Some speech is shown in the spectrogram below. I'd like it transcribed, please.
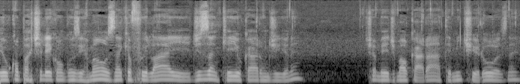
Eu compartilhei com alguns irmãos né, que eu fui lá e desanquei o cara um dia, né? Chamei de mau caráter, mentiroso, né?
